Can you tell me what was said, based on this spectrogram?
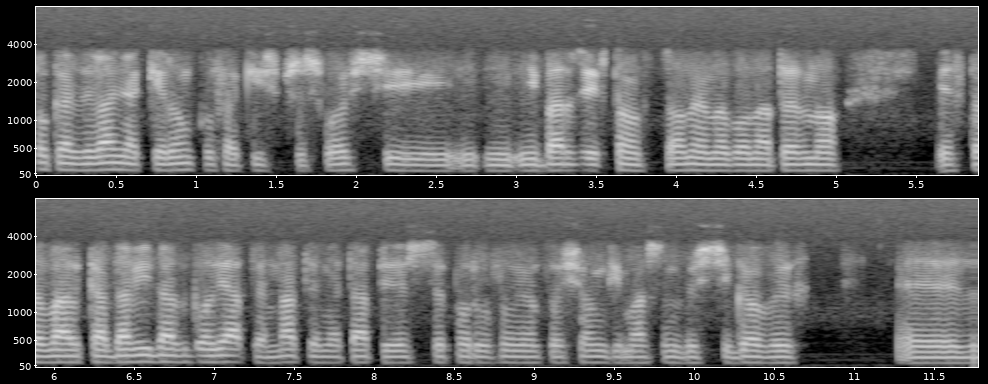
pokazywania kierunków jakiejś przyszłości i, i, i bardziej w tą stronę, no bo na pewno jest to walka Dawida z Goliatem. Na tym etapie jeszcze porównując osiągi maszyn wyścigowych e, z,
